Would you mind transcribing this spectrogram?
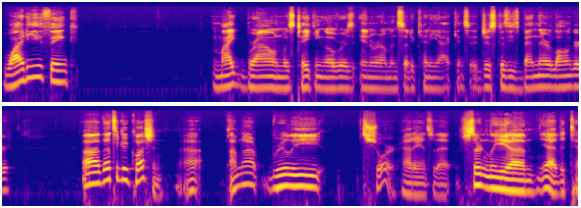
Why do you think Mike Brown was taking over as interim instead of Kenny Atkinson? Just because he's been there longer? Uh, that's a good question. Uh, I'm not really sure how to answer that. Certainly, um, yeah, the t-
